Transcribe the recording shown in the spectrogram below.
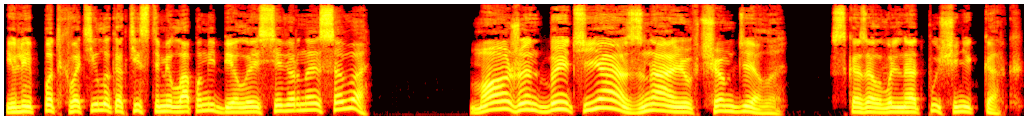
Или подхватила когтистыми лапами белая северная сова? «Может быть, я знаю, в чем дело», — сказал вольноотпущенник Карк.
